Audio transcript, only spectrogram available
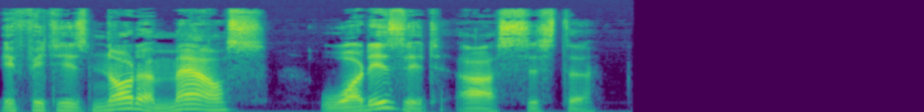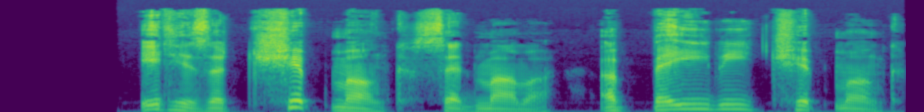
If it is not a mouse, what is it? asked sister. It is a chipmunk, said mamma, a baby chipmunk.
